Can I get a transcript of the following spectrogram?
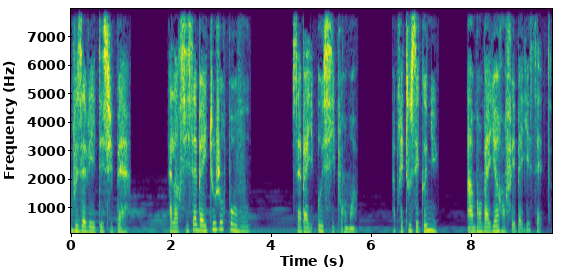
Vous avez été super. Alors si ça baille toujours pour vous, ça baille aussi pour moi. Après tout, c'est connu. Un bon bailleur en fait bailler sept.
